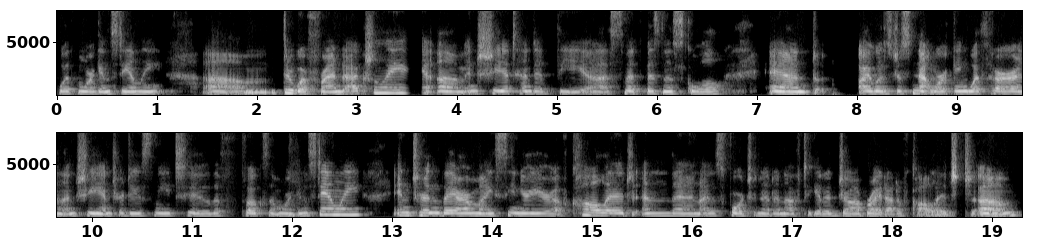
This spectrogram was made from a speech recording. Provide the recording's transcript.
with Morgan Stanley um, through a friend actually, um, and she attended the uh, Smith Business School, and I was just networking with her, and then she introduced me to the folks at Morgan Stanley. Interned there my senior year of college, and then I was fortunate enough to get a job right out of college, um,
